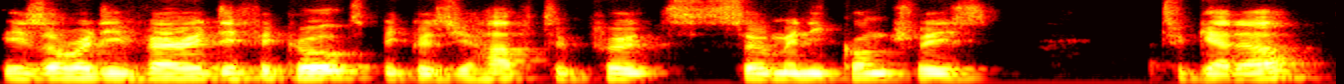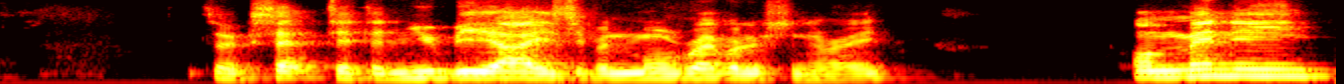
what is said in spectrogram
is already very difficult because you have to put so many countries together to accept it. And UBI is even more revolutionary. On many,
